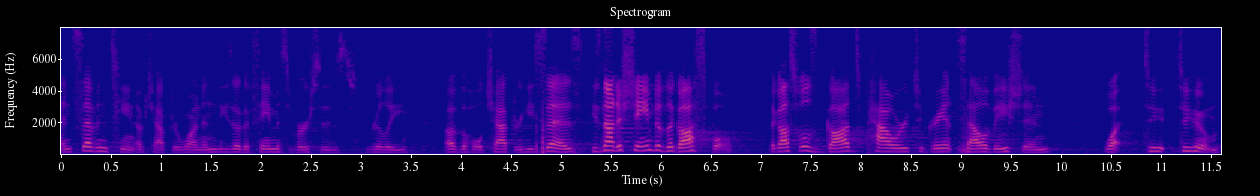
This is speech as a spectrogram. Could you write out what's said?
and 17 of chapter 1. And these are the famous verses, really, of the whole chapter. He says, He's not ashamed of the gospel. The gospel is God's power to grant salvation. What? To, to whom?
